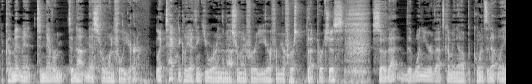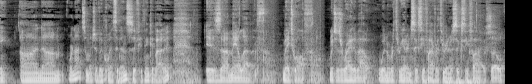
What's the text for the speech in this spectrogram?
a commitment to never to not miss for one full year like technically i think you were in the mastermind for a year from your first that purchase. So that the one year of that's coming up coincidentally on um, or not so much of a coincidence if you think about it is uh, may 11th may 12th which is right about when we're 365 or 365 so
